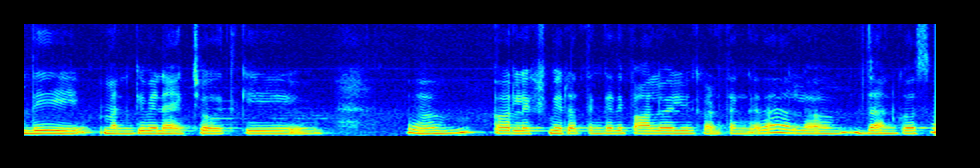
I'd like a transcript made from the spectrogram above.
ఇది మనకి వినాయక చవితికి Um, వరలక్ష్మి వ్రతం కదా పాలవేలు కడతాం కదా అలా దానికోసం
